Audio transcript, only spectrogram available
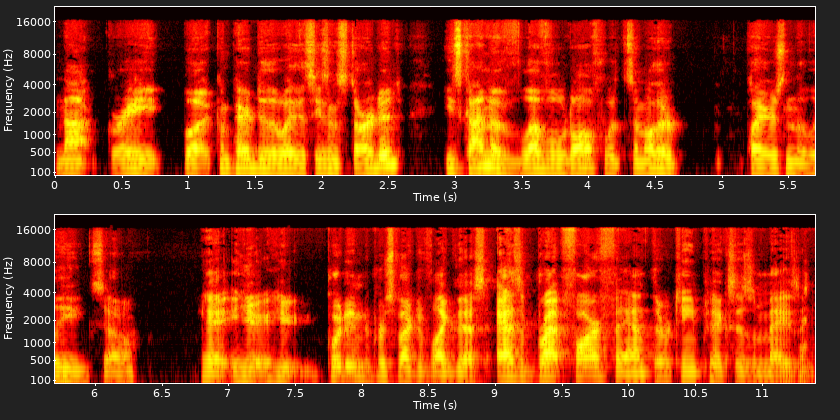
not great, but compared to the way the season started, he's kind of leveled off with some other players in the league. So Hey, here, here, put it into perspective like this: as a Brett Favre fan, 13 picks is amazing.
